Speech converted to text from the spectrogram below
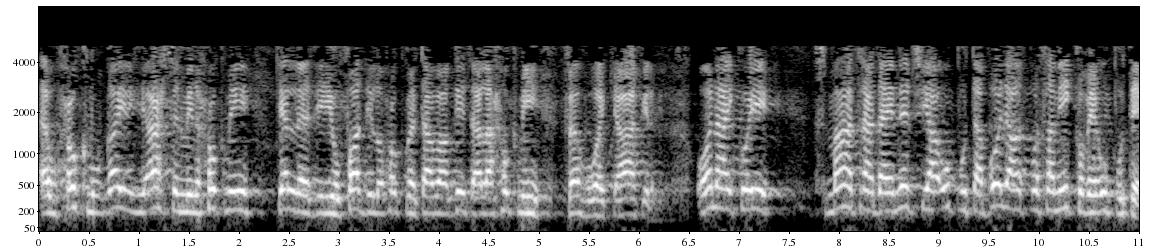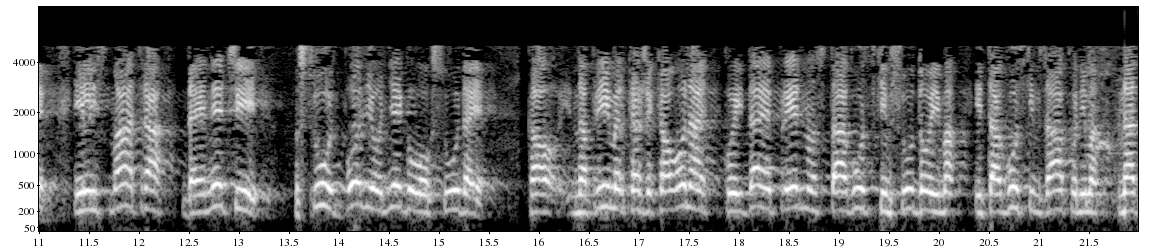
أو حكم غيره أحسن من حكمه كالذي يفضل حكم تواقيت على حكمه فهو كافر onaj koji smatra da je nečija uputa bolja od poslanikove upute ili smatra da je nečiji sud bolji od njegovog suda je kao, na primjer, kaže, kao onaj koji daje prednost tagutskim sudovima i tagutskim zakonima nad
